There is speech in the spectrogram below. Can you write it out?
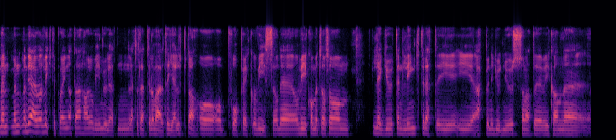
Men, men, men det er jo et viktig poeng at der har jo vi muligheten rett og slett til å være til hjelp. da, Og, og påpeke og vise. Og, det, og vi kommer til å legge ut en link til dette i, i appen i Good News, sånn at eh, vi kan eh,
